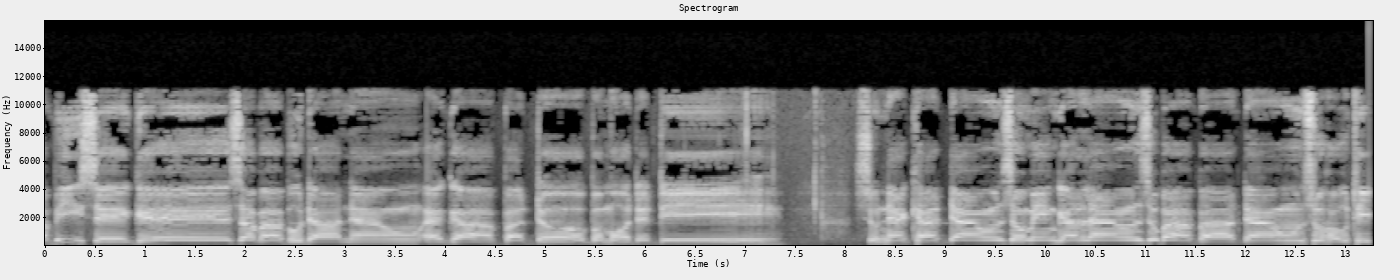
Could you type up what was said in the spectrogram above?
အဘိစေကေသဗ္ဗဗုဒ္ဓနာအဂပတောပမောတတိสุนัขตังสุมิงกลังสุบาบาตังสุหุทิ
